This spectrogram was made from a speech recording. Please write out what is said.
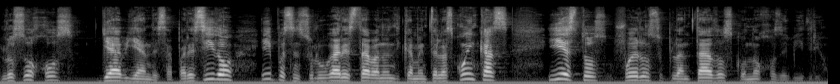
los ojos ya habían desaparecido y pues en su lugar estaban únicamente las cuencas y estos fueron suplantados con ojos de vidrio.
